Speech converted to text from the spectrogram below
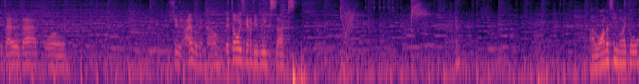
It's either that or shoot, I wouldn't know. It's always gonna be League sucks. I want to see Michael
